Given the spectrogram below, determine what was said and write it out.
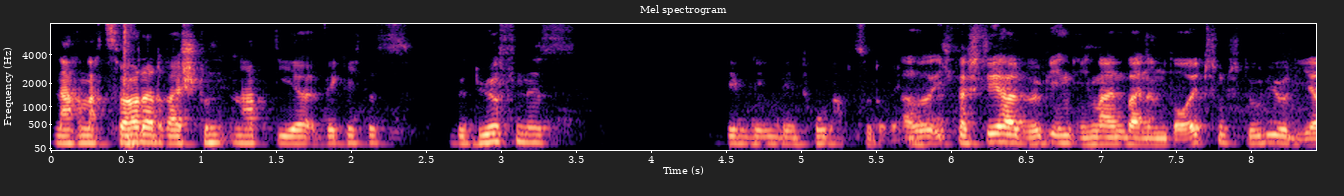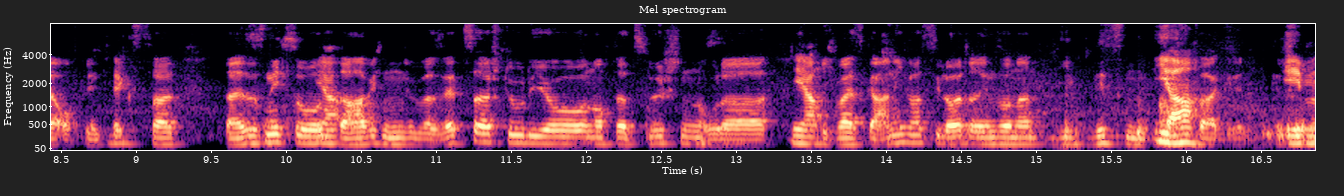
nach, nach zwei oder drei Stunden habt ihr wirklich das Bedürfnis, dem Ding den Ton abzudrehen. Also ich verstehe halt wirklich, ich meine, bei einem deutschen Studio, die ja auch den Text halt, da ist es nicht so, Ja. da habe ich ein Übersetzerstudio noch dazwischen oder ja. ich weiß gar nicht, was die Leute reden, sondern die wissen, was Ja, da ge gesprochen eben.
